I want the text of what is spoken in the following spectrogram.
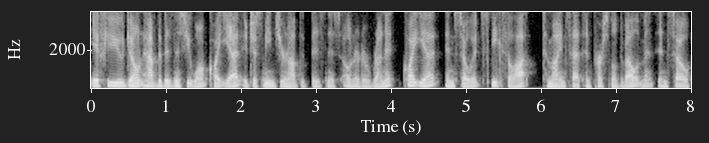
if you don't have the business you want quite yet, it just means you're not the business owner to run it quite yet. And so it speaks a lot to mindset and personal development. And so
